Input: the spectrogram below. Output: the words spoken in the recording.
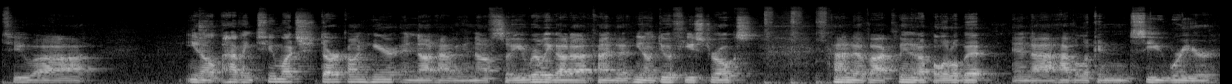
to, uh, you know, having too much dark on here and not having enough. So you really gotta kind of, you know, do a few strokes, kind of uh, clean it up a little bit, and uh, have a look and see where you're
